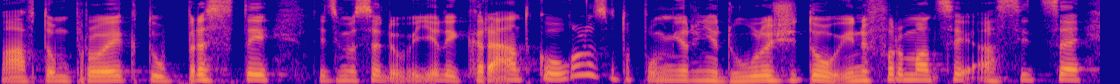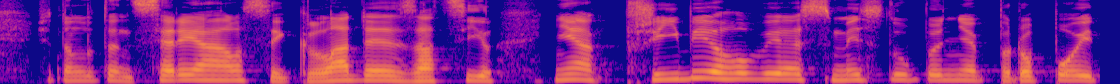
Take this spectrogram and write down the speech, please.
má v tom projektu prsty. Teď jsme se dověděli krátkou, ale za to poměrně důležitou informaci a sice, že tenhle ten seriál si klade za cíl nějak příběhově smysluplně propojit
